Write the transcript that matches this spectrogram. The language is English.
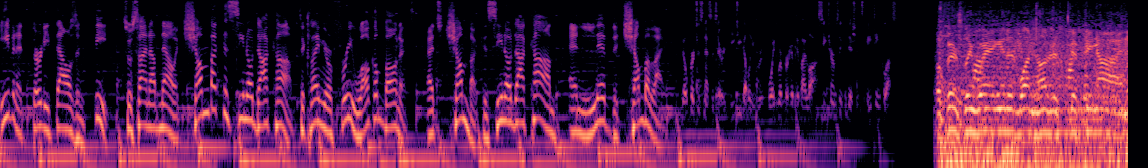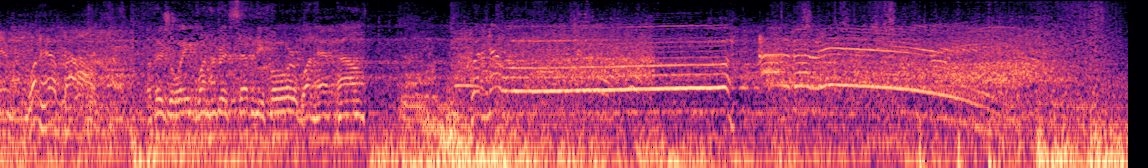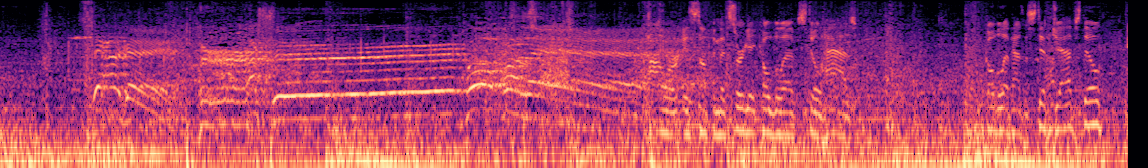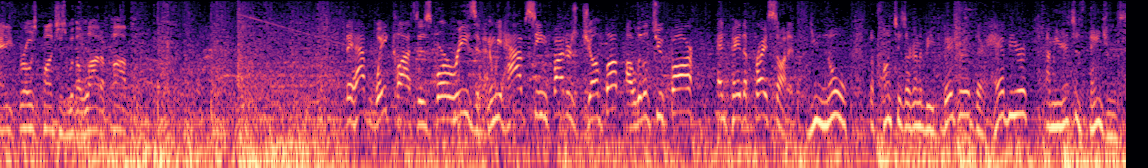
even at 30,000 feet. So sign up now at ChumbaCasino.com to claim your free welcome bonus. That's ChumbaCasino.com and live the Chumba life. No purchase necessary. VGW. Void were prohibited by law. See terms and conditions. 18 plus. Officially weighing in at 159 and one half pounds. Official weight 174, one half pounds. Canelo Alvarez! Is something that Sergey Kovalev still has. Kovalev has a stiff jab still, and he throws punches with a lot of pop. They have weight classes for a reason, and we have seen fighters jump up a little too far and pay the price on it. You know the punches are going to be bigger, they're heavier. I mean, it's just dangerous.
